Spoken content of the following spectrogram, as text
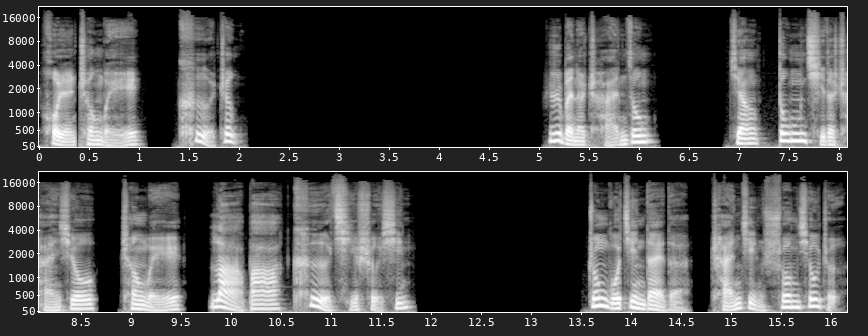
后人称为克正。日本的禅宗将东齐的禅修称为腊八克其摄心。中国近代的禅净双修者，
